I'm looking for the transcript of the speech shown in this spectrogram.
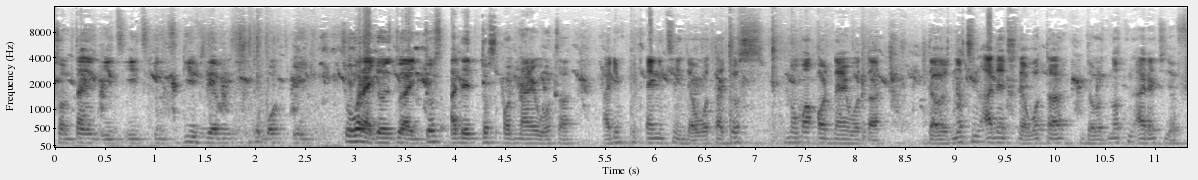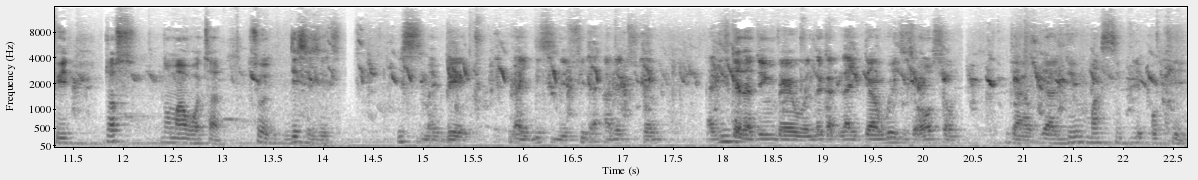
Sometimes it, it it gives them stomach ache. So what I just do, I just added just ordinary water. I didn't put anything in the water, just normal ordinary water. There was nothing added to the water. There was nothing added to the feed. Just normal water. So this is it. This is my bed. Like this is the feed I added to them. Like these guys are doing very well. At like their weight is awesome. They are, they are doing massively okay.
